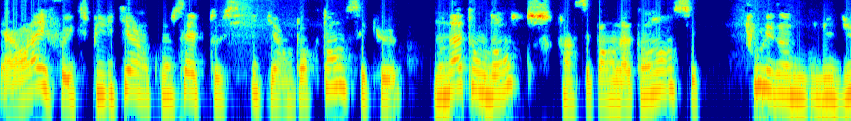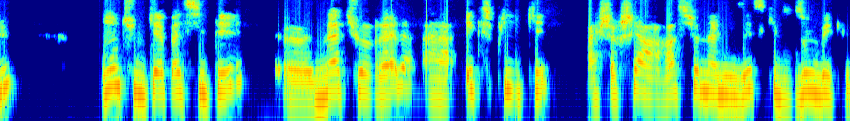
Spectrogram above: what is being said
Et alors là, il faut expliquer un concept aussi qui est important, c'est que on a tendance, enfin c'est pas on a tendance, c'est tous les individus ont une capacité euh, naturelle à expliquer, à chercher à rationaliser ce qu'ils ont vécu.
